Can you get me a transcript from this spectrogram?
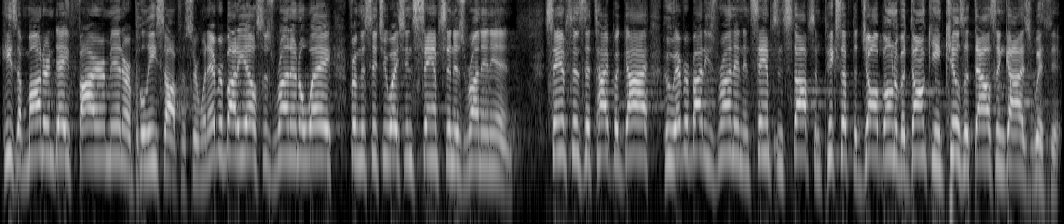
he's a modern day fireman or a police officer. When everybody else is running away from the situation, Samson is running in. Samson's the type of guy who everybody's running, and Samson stops and picks up the jawbone of a donkey and kills a thousand guys with it.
